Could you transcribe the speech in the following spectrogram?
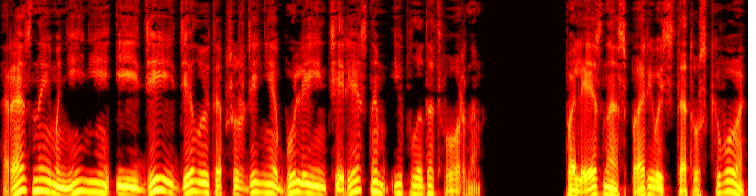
Разные мнения и идеи делают обсуждение более интересным и плодотворным. Полезно оспаривать статус-кво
